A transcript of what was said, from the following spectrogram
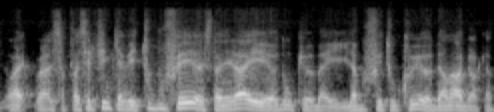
Ouais. Ouais, voilà, c'est enfin, c'est le film qui avait tout bouffé euh, cette année-là et euh, donc euh, bah, il a bouffé tout cru euh, Bernard et Bianca.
